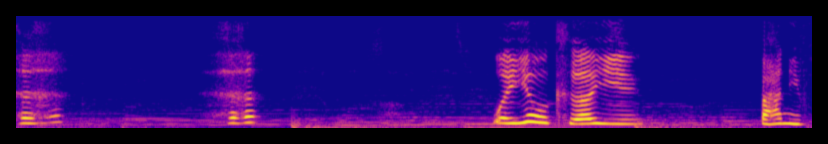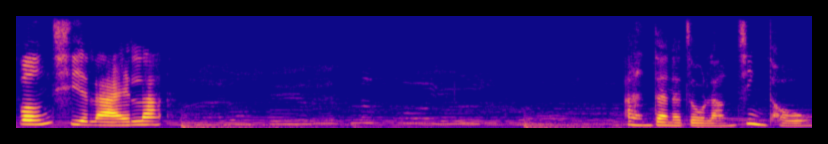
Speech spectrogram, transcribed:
嘿嘿，嘿嘿，我又可以。把你缝起来了。暗淡的走廊尽头，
